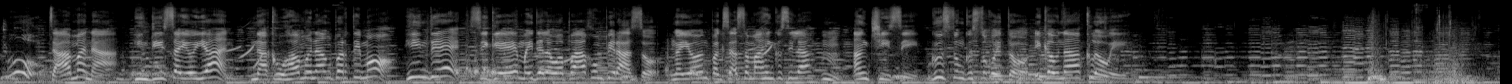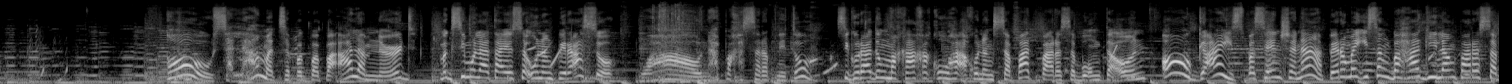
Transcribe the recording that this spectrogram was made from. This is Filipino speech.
Oh, tama na. Hindi sa'yo yan. Nakuha mo na ang parte mo. Hindi. Sige, may dalawa pa akong piraso. Ngayon, pagsasamahin ko sila, mm, ang cheesy. Gustong gusto ko ito. Ikaw na, Chloe. Oh, salamat sa pagpapaalam, nerd. Magsimula tayo sa unang piraso. Wow, napakasarap nito. Siguradong makakakuha ako ng sapat para sa buong taon. Oh, guys, pasensya na, pero may isang bahagi lang para sa...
